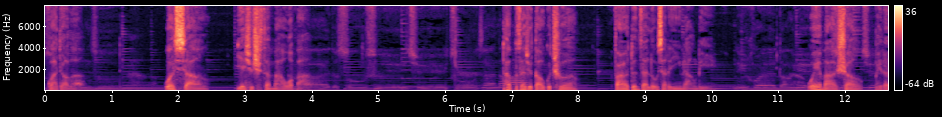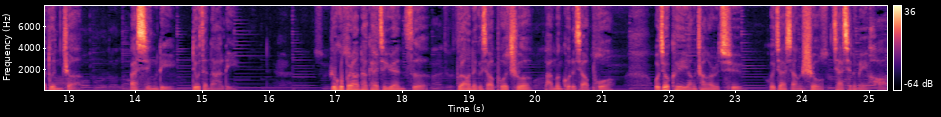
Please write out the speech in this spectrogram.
挂掉了。我想，也许是在骂我吧。他不再去捣鼓车，反而蹲在楼下的阴凉里。我也马上陪他蹲着，把行李。丢在那里。如果不让他开进院子，不让那个小破车爬门口的小坡，我就可以扬长而去，回家享受假期的美好。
